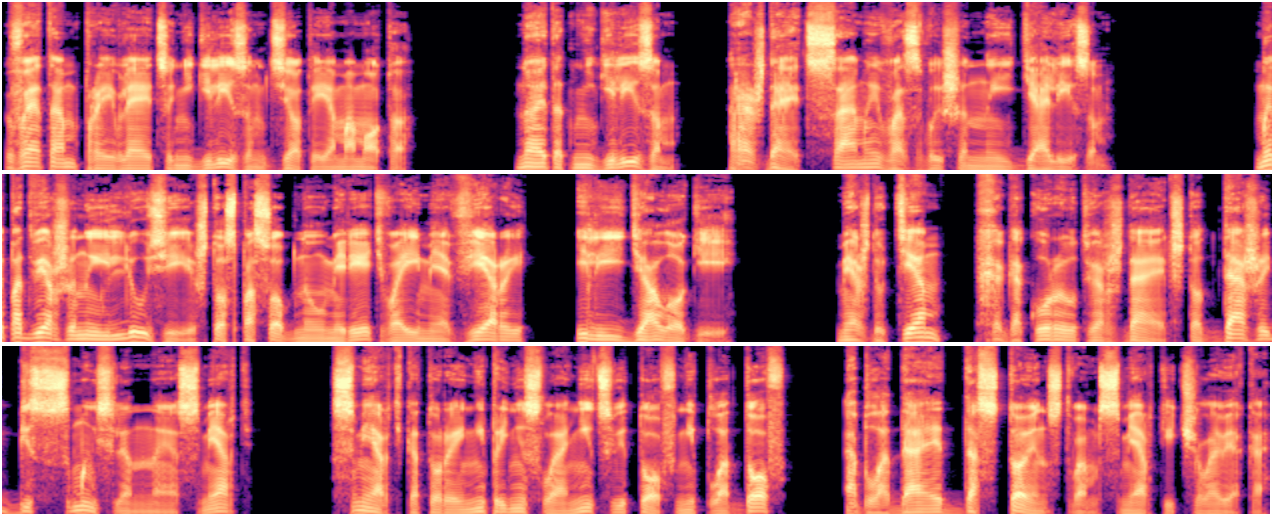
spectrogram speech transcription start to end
В этом проявляется нигилизм Дзёта Ямамото. Но этот нигилизм рождает самый возвышенный идеализм. Мы подвержены иллюзии, что способны умереть во имя веры или идеологии. Между тем, Хагакура утверждает, что даже бессмысленная смерть, смерть, которая не принесла ни цветов, ни плодов, обладает достоинством смерти человека.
